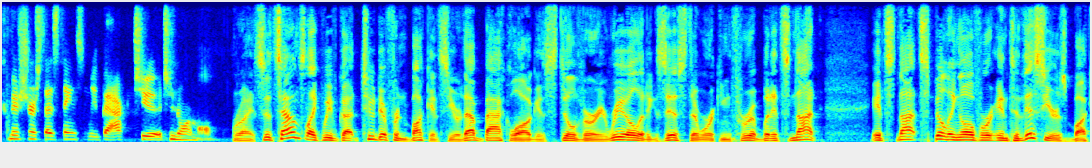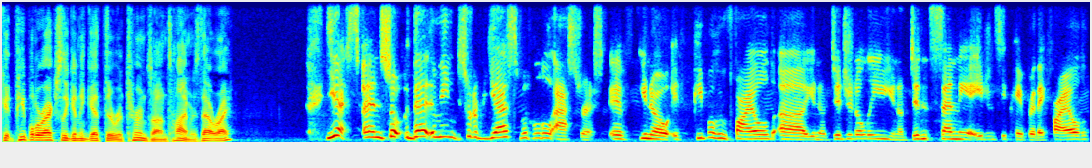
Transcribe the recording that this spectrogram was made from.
commissioner says things will be back to, to normal. Right. So it sounds like we've got two different buckets here. That backlog is still very real. It exists. They're working through it, but it's not it's not spilling over into this year's bucket. People are actually going to get their returns on time. Is that right? Yes, and so that I mean, sort of yes, with a little asterisk. If you know, if people who filed, uh, you know, digitally, you know, didn't send the agency paper, they filed,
